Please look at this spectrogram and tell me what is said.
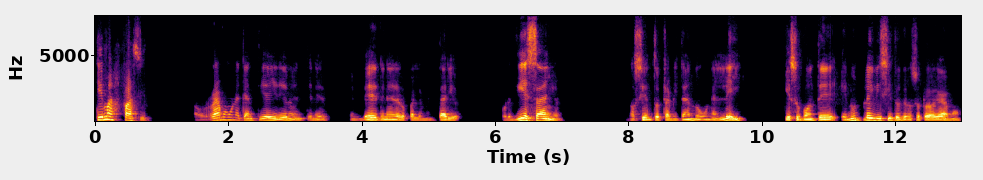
¿qué más fácil? Ahorramos una cantidad de dinero en tener, en vez de tener a los parlamentarios por 10 años, no siento, tramitando una ley que suponte en un plebiscito que nosotros hagamos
